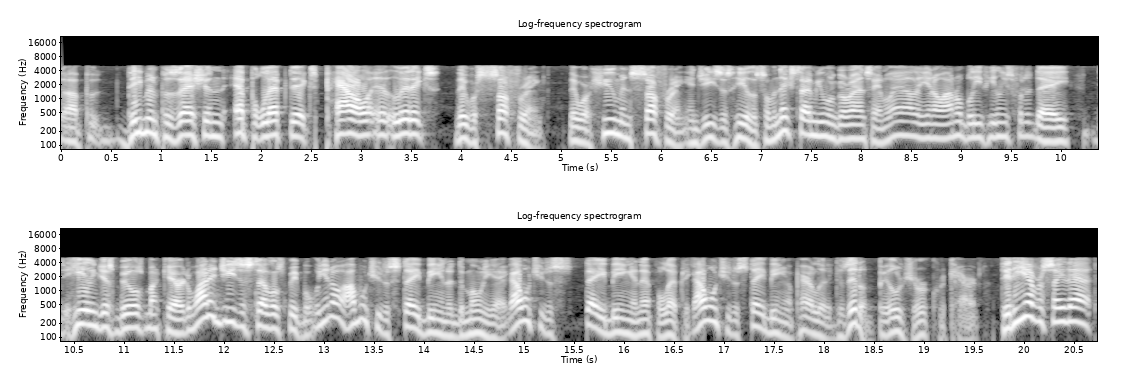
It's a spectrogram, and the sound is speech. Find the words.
uh, demon possession, epileptics, paralytics. They were suffering. There were human suffering, and Jesus healed us. So the next time you want to go around saying, well, you know, I don't believe healing's for today. Healing just builds my character. Why did Jesus tell those people, well, you know, I want you to stay being a demoniac. I want you to stay being an epileptic. I want you to stay being a paralytic because it'll build your character. Did he ever say that?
